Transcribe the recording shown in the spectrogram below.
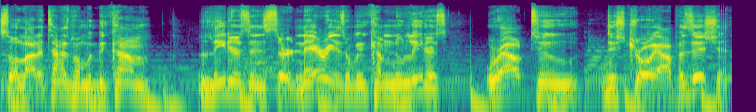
So a lot of times when we become leaders in certain areas or we become new leaders, we're out to destroy opposition.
